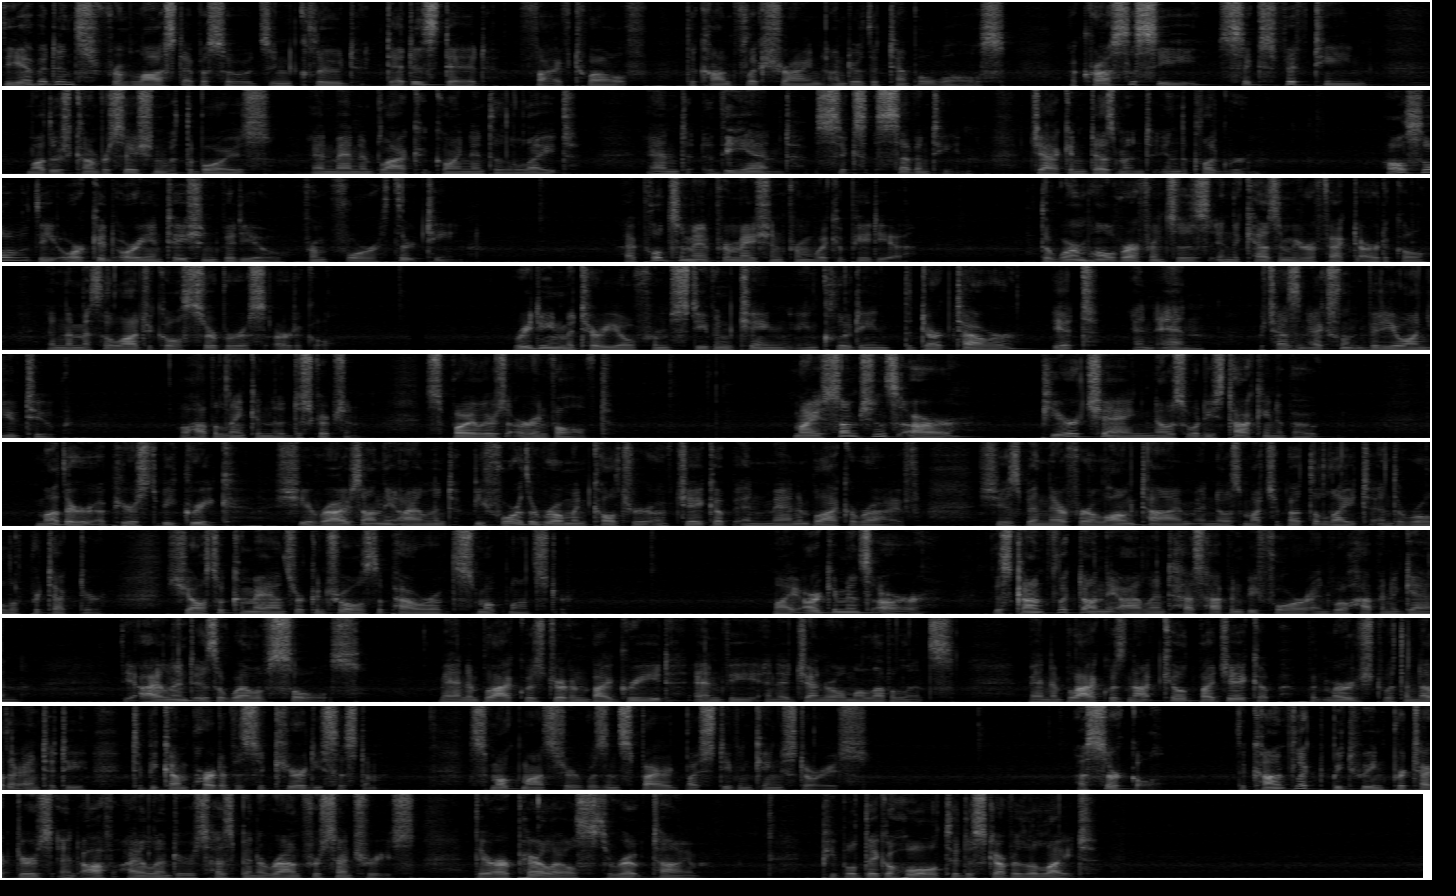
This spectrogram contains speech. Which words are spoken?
The evidence from Lost episodes include Dead is Dead, 512, The Conflict Shrine Under the Temple Walls, Across the Sea, 615, Mother's Conversation with the Boys, and Man in Black Going into the Light, and The End, 617, Jack and Desmond in the Plug Room. Also, the Orchid Orientation video from 413. I pulled some information from Wikipedia, the wormhole references in the Casimir Effect article, and the mythological Cerberus article. Reading material from Stephen King, including The Dark Tower, It, and N, which has an excellent video on YouTube. I'll have a link in the description. Spoilers are involved. My assumptions are Pierre Chang knows what he's talking about. Mother appears to be Greek. She arrives on the island before the Roman culture of Jacob and Man in Black arrive. She has been there for a long time and knows much about the light and the role of protector. She also commands or controls the power of the smoke monster. My arguments are this conflict on the island has happened before and will happen again. The island is a well of souls. Man in Black was driven by greed, envy, and a general malevolence. Man in Black was not killed by Jacob, but merged with another entity to become part of a security system. Smoke Monster was inspired by Stephen King stories. A Circle The conflict between protectors and off-islanders has been around for centuries. There are parallels throughout time. People dig a hole to discover the light.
